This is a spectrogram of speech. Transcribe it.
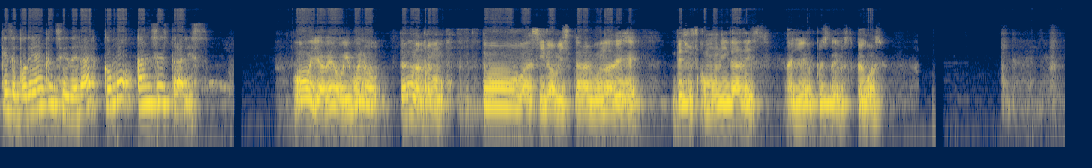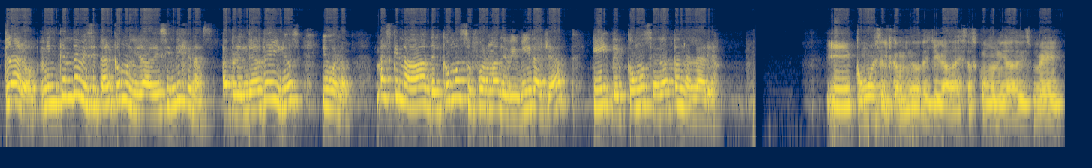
que se podrían considerar como ancestrales. Oh, ya veo. Y bueno, tengo una pregunta. ¿Tú has ido a visitar alguna de, de sus comunidades allá, pues, de los tepehuas? Claro, me encanta visitar comunidades indígenas, aprender de ellos y bueno, más que nada del cómo es su forma de vivir allá y de cómo se adaptan al área. ¿Y cómo es el camino de llegada a estas comunidades? Me,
